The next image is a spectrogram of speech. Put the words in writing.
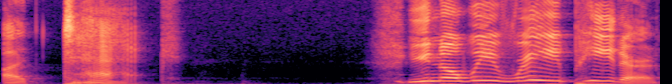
attack. You know, we read Peter.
